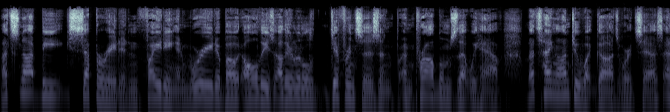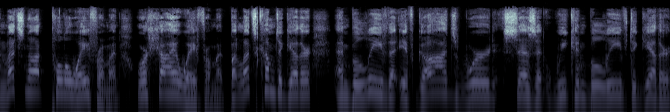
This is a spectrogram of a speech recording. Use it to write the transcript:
Let's not be separated and fighting and worried about all these other little differences and, and problems that we have. Let's hang on to what God's word says and let's not pull away from it or shy away from it, but let's come together and believe that if God's word says it, we can believe together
